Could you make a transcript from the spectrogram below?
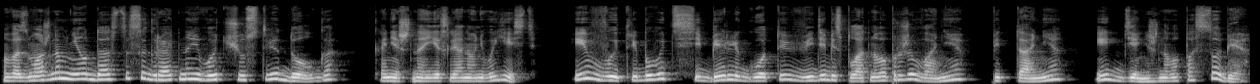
Возможно, мне удастся сыграть на его чувстве долга, конечно, если оно у него есть, и вытребовать себе льготы в виде бесплатного проживания, питания и денежного пособия.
